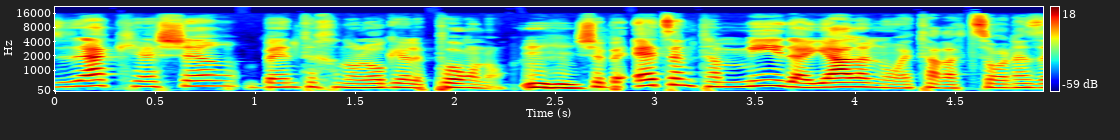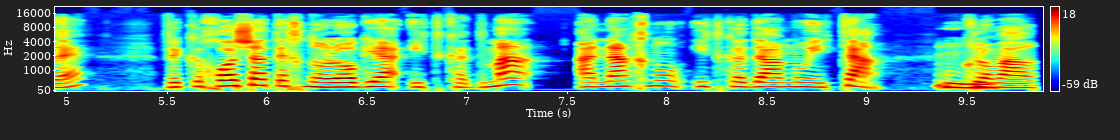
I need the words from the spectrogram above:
זה הקשר בין טכנולוגיה לפורנו, מהמם. שבעצם תמיד היה לנו את הרצון הזה, וככל שהטכנולוגיה התקדמה, אנחנו התקדמנו איתה. מהמם. כלומר,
